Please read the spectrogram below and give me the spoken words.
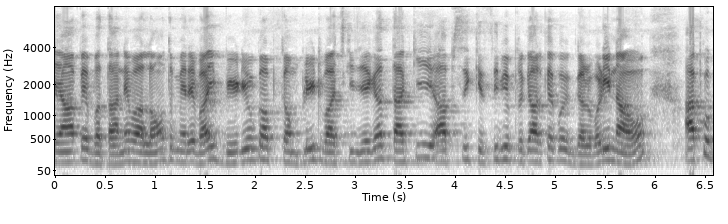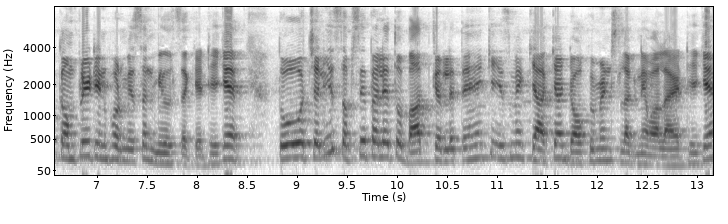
यहाँ पे बताने वाला हूँ। तो मेरे भाई वीडियो को आप कंप्लीट वॉच कीजिएगा ताकि आपसे किसी भी प्रकार का कोई गड़बड़ी ना हो। आपको कंप्लीट इन्फॉर्मेशन मिल सके, ठीक है? तो चलिए सबसे पहले तो बात कर लेते हैं कि इसमें क्या क्या डॉक्यूमेंट्स लगने वाला है, ठीक है?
